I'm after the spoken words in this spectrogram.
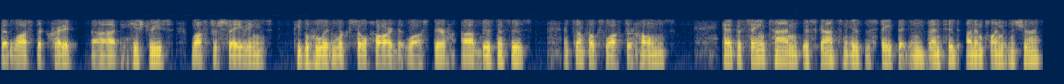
that lost their credit uh, histories, lost their savings, people who had worked so hard that lost their uh, businesses and some folks lost their homes. And at the same time, Wisconsin is the state that invented unemployment insurance,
